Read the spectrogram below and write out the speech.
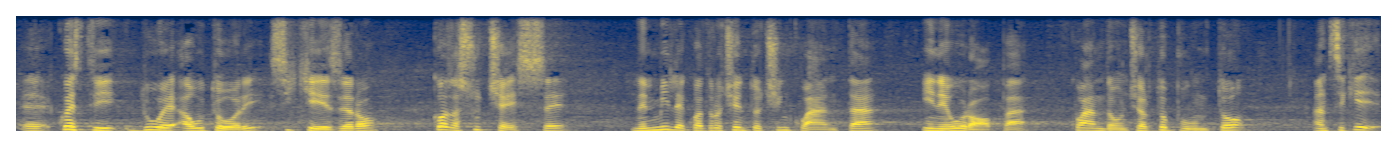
Eh, questi due autori si chiesero cosa successe nel 1450 in Europa, quando a un certo punto, anziché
